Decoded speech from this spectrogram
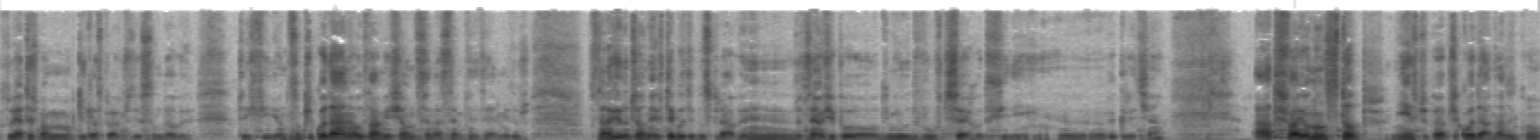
której ja też mam, mam kilka spraw przecież sądowych w tej chwili, one są przekładane o dwa miesiące następny termin. Otóż w Stanach Zjednoczonych tego typu sprawy zaczynają się po dniu, dwóch, trzech od chwili wykrycia, a trwają non-stop. Nie jest przekładana, tylko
